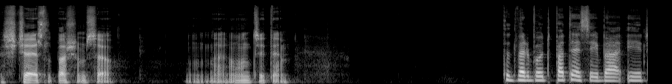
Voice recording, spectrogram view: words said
šķērsli pašam sev un, un citiem. Tad varbūt patiesībā ir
